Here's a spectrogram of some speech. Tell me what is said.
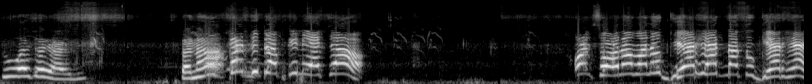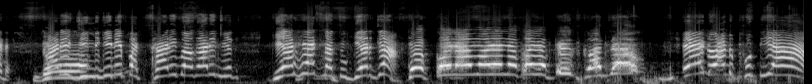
તું હોય તો આવેલી તને? ઉપરથી ટપકી નેચો ઓન સોનો મનો ઘેર હેડ ના તું ઘેર હેડ. મારી જિંદગીની પથારી બગાડી ઘેર હેડ ના તું ઘેર જા. ધક્કો ના મારે ન કયો કે ગજબ એ દોડ ફૂટિયા.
